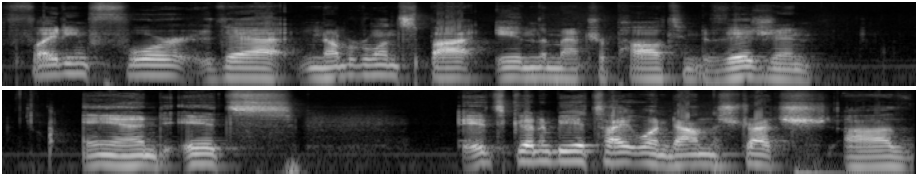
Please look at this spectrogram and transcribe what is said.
fighting for that number one spot in the Metropolitan Division. And it's it's going to be a tight one down the stretch. Uh,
